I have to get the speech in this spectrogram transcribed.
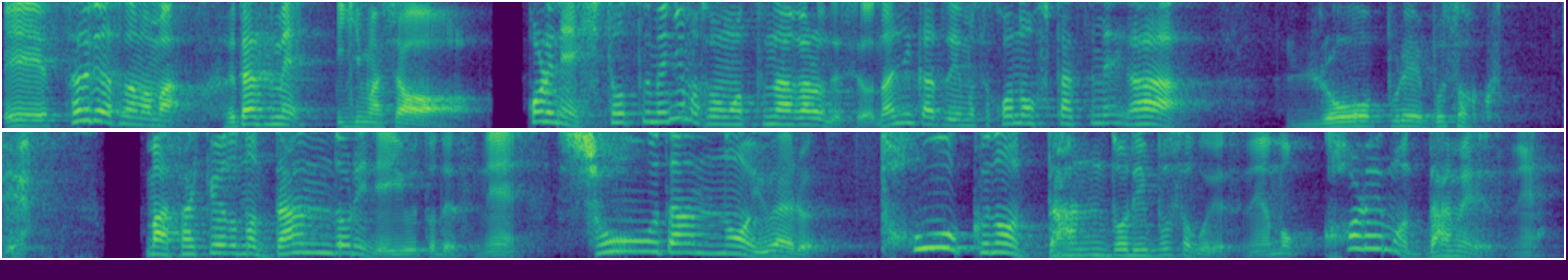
えー、それではそのまま二つ目いきましょう。これね、一つ目にもそのまま繋がるんですよ。何かと言いますと、この二つ目が、ロープレイ不足です。まあ先ほどの段取りで言うとですね、商談のいわゆるトークの段取り不足ですね。もうこれもダメですね。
